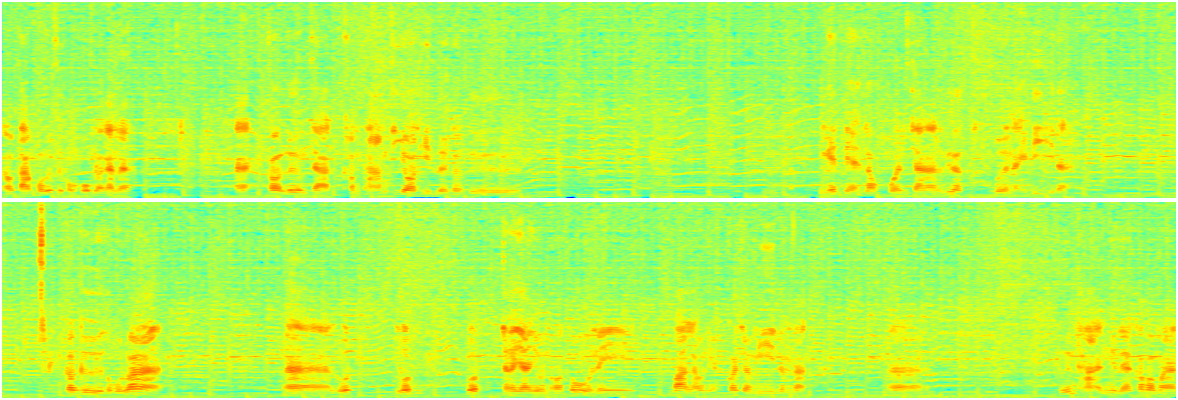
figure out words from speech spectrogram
เอาตามความรู้สึกของผมแล้วกันนะ อะก็เริ่มจากคำถามที่ยอดฮิตเลยก็คือ เม็ดเนี่ยเราควรจะเลือกเบอร์ไหนดีนะ ก็คือสมมุติว่า อ่ารถรถรถจักรยานยนต์ออโต้ในบ้านเราเนี่ย ก็จะมีน้ำหนักอ่าพื้นฐานอยู่แล้วก็ประมาณ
